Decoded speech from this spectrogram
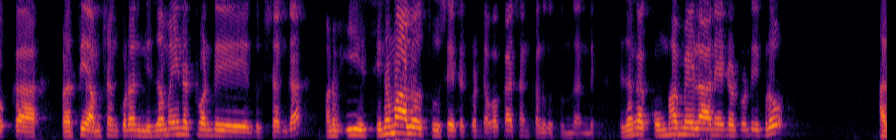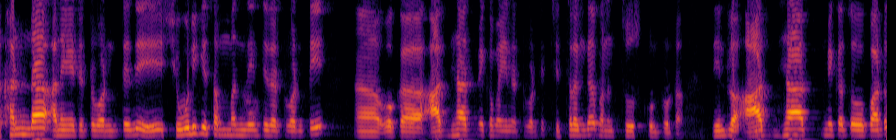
యొక్క ప్రతి అంశం కూడా నిజమైనటువంటి దృశ్యంగా మనం ఈ సినిమాలో చూసేటటువంటి అవకాశం కలుగుతుందండి. నిజంగా కుంభమేళ అనేటటువంటి ఇప్పుడు అఖండ అనేటటువంటిది శివుడికి సంబంధించినటువంటి ఒక ఆధ్యాత్మికమైనటువంటి చిత్రంగా మనం చూసుకుంటుంటాం. దీంట్లో ఆధ్యాత్మికతో పాటు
